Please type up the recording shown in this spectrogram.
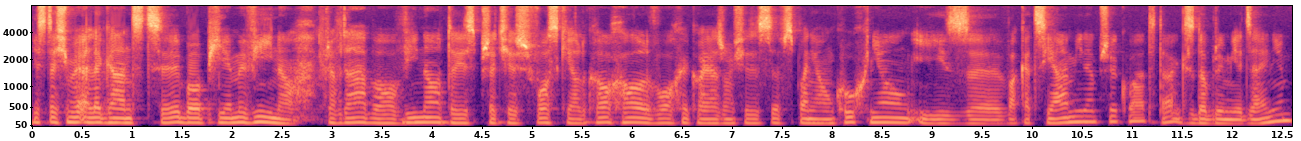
jesteśmy eleganccy, bo pijemy wino, prawda? Bo wino to jest przecież włoski alkohol. Włochy kojarzą się ze wspaniałą kuchnią i z wakacjami na przykład, tak? Z dobrym jedzeniem.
